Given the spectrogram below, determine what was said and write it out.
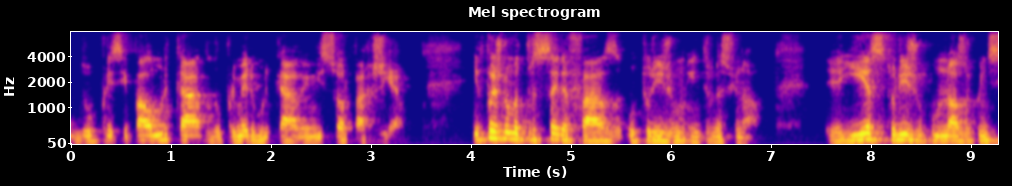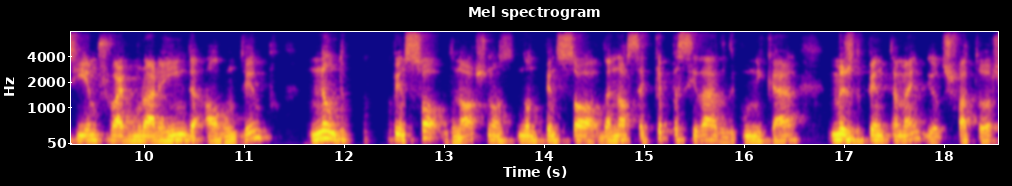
do principal mercado, do primeiro mercado emissor para a região. E depois, numa terceira fase, o turismo internacional. Eh, e esse turismo, como nós o conhecíamos, vai demorar ainda algum tempo, não depende só de nós, não, não, depende só da nossa capacidade de comunicar, mas depende também de outros fatores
